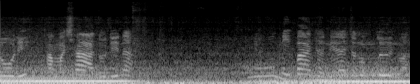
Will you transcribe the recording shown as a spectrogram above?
ดูดิ ธรรมชาติดูดินะ่ะมีบ้านแถวนี้จะลงลื่นว่ะ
